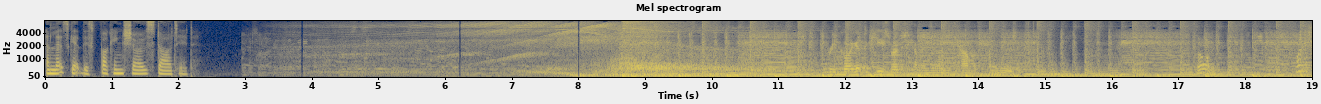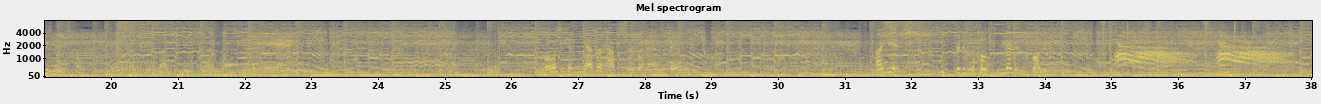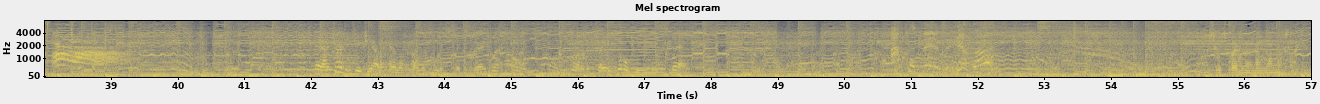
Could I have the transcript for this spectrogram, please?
and let's get this fucking show started. Pretty cool. I got the keys, so I just come in the only comic play music. Tony. Flash's name's Tony. Lois can never have Superman's baby. Ah yes, Incredible Hulk melon bollar. Hey, I tried to teach you how to handle comics in the sixth grade, but oh no, you wanted to play a Little League instead. Aquaman's a hero! See what Spider-Man number one looks like.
